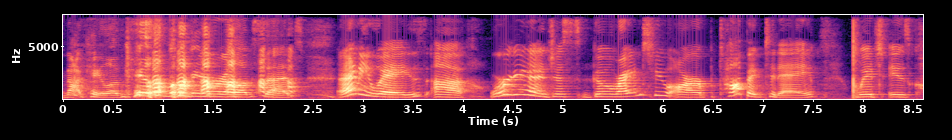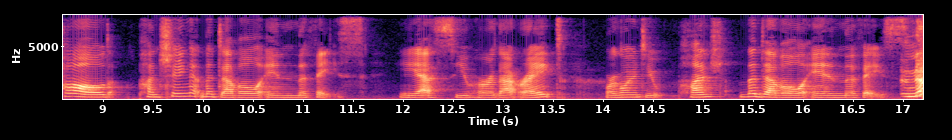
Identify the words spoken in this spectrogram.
not Caleb. Caleb will be real upset. Anyways, uh, we're gonna just go right into our topic today, which is called punching the devil in the face. Yes, you heard that right. We're going to punch the devil in the face. No,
